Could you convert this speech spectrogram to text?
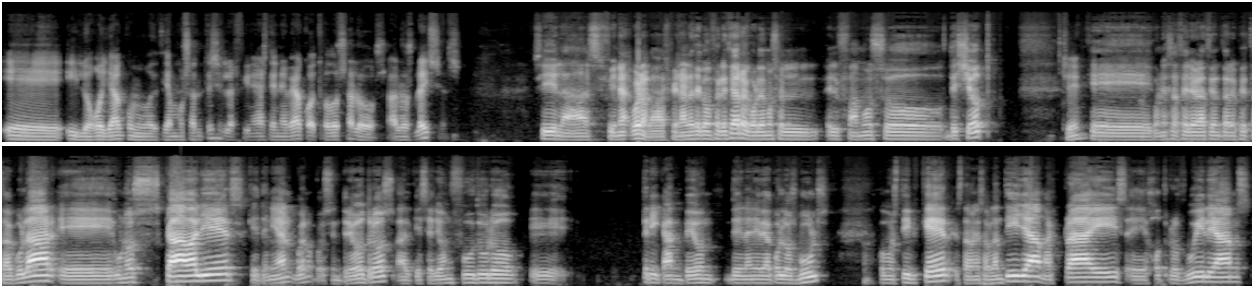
Eh, y luego ya, como decíamos antes, en las finales de NBA 4-2 a los, a los Blazers. Sí, las finales, bueno, las finales de conferencia, recordemos el, famoso The Shot, que con esa aceleración tan espectacular. Eh, unos Cavaliers que tenían, bueno, pues entre otros, al que sería un futuro eh, tricampeón de la NBA con los Bulls, como Steve Kerr, estaba en esa plantilla, Mark Price, eh, Hot Rod Williams,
